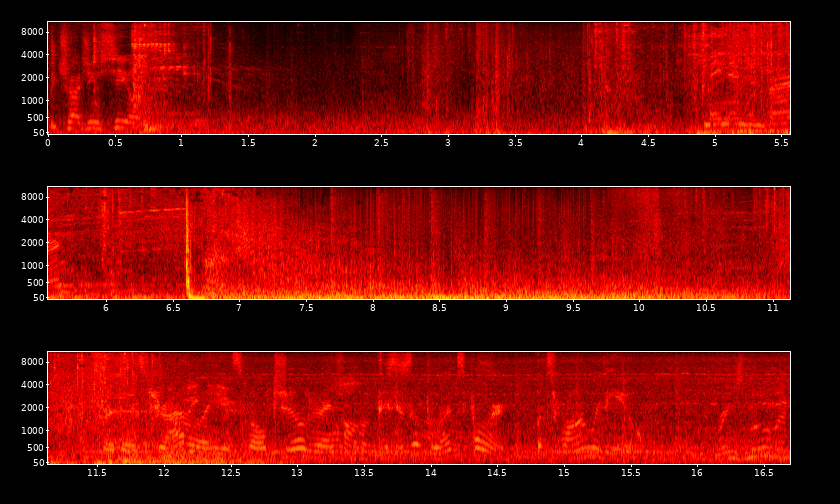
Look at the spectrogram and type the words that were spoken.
Recharging shields. Main engine burn. For those traveling with small children, this is a blood sport. What's wrong with you? Rings moving.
